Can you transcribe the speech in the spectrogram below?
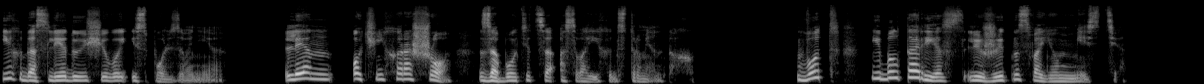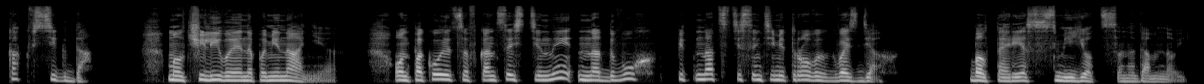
их до следующего использования. Лен очень хорошо заботится о своих инструментах. Вот и болторез лежит на своем месте как всегда. Молчаливое напоминание. Он покоится в конце стены на двух 15-сантиметровых гвоздях. Болторез смеется надо мной.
